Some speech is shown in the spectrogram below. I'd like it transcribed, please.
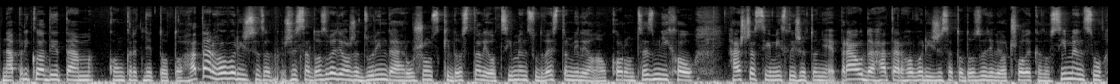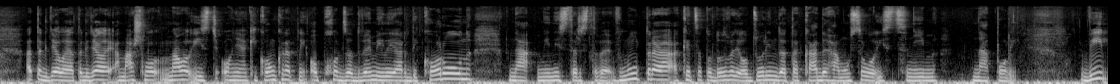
Napríklad je tam konkrétne toto. Hatar hovorí, že sa, že sa dozvedel, že Zurinda a Hrušovsky dostali od Siemensu 200 miliónov korún cez Mnichov. Hašta si myslí, že to nie je pravda. Hatar hovorí, že sa to dozvedeli od človeka zo Siemensu a tak ďalej a tak ďalej. A mašlo, malo ísť o nejaký konkrétny obchod za 2 miliardy korún na ministerstve vnútra a keď sa to dozvedel od Zurinda, tak KDH muselo ísť s ním na poli. Vy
